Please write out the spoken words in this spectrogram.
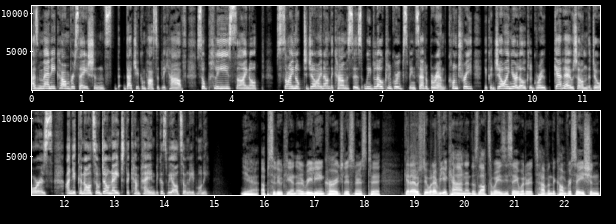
as many conversations th- that you can possibly have. So please sign up sign up to join on the canvases. We've local groups being set up around the country. You can join your local group, get out on the doors, and you can also donate to the campaign because we also need money. Yeah, absolutely. And I really encourage listeners to get out, do whatever you can. And there's lots of ways you say, whether it's having the conversation,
